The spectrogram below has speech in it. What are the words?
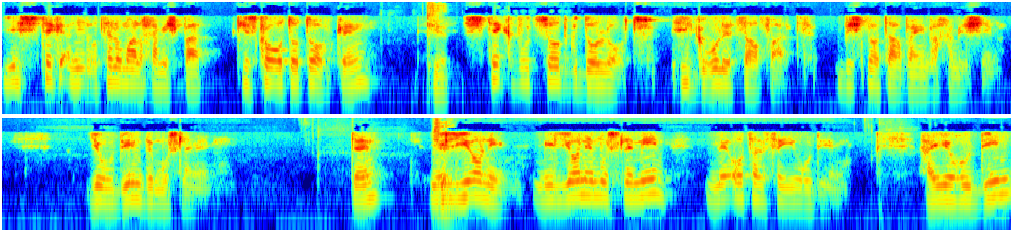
יש שתי... אני רוצה לומר לך משפט, תזכור אותו טוב, כן? כן. שתי קבוצות גדולות היגרו לצרפת בשנות ה-40 וה-50, יהודים ומוסלמים. כן? כן? מיליונים, מיליוני מוסלמים, מאות אלפי יהודים. היהודים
